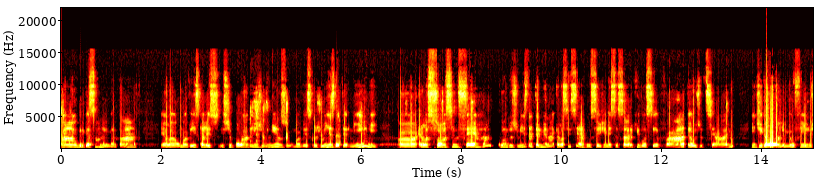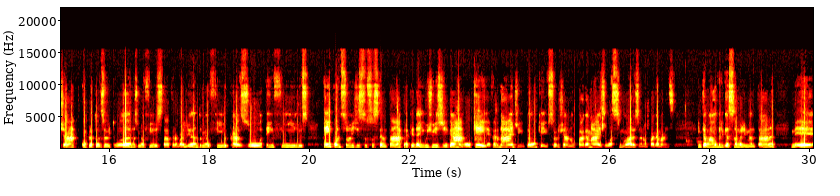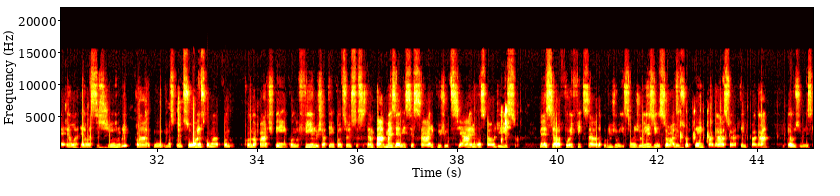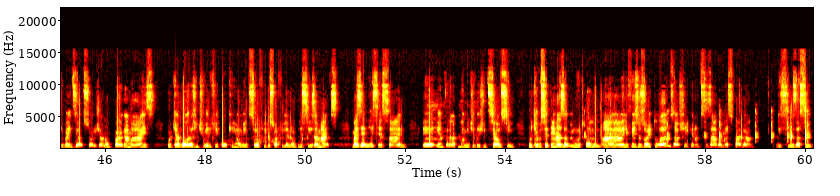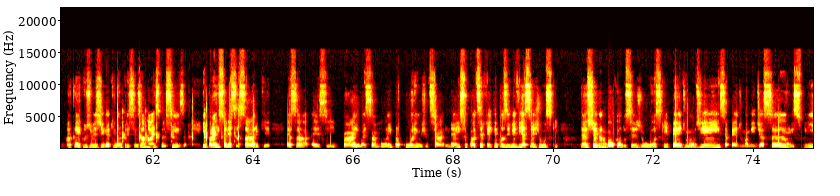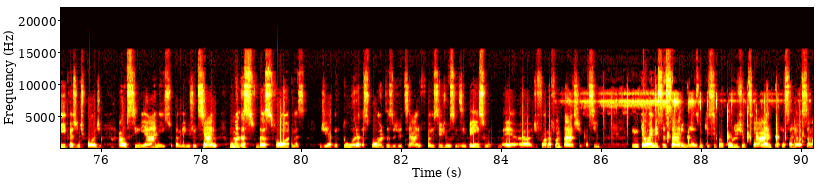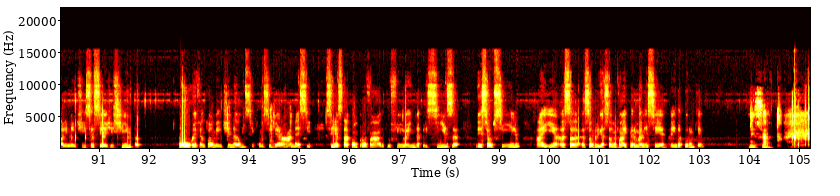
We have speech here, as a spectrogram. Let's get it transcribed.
a, a obrigação alimentar, ela, uma vez que ela é estipulada em juízo, uma vez que o juiz determine, uh, ela só se encerra quando o juiz determinar que ela se encerra, ou seja, é necessário que você vá até o judiciário e diga, olha, meu filho já completou 18 anos, meu filho está trabalhando, meu filho casou, tem filhos, tem condições de se sustentar, para que daí o juiz diga, ah, ok, é verdade, então ok, o senhor já não paga mais, ou a senhora já não paga mais. Então, a obrigação alimentar, é, ela, ela se extingue, claro, com algumas condições, como a, quando, quando a parte tem, quando o filho já tem condições de se sustentar, mas é necessário que o judiciário respalde isso. Né? Se ela foi fixada por um juiz, se um juiz disse, olha, o senhor tem que pagar, a senhora tem que pagar, é o juiz que vai dizer, o senhor já não paga mais, porque agora a gente verificou que realmente seu filho, sua filha não precisa mais. Mas é necessário é, entrar com uma medida judicial, sim. Porque você tem razão, é muito comum. Ah, ele fez 18 anos, eu achei que não precisava mais pagar. Precisa sim. Até que o juiz diga que não precisa mais, precisa. E para isso é necessário que essa, esse pai ou essa mãe procurem o judiciário, né? Isso pode ser feito, inclusive, via Sejusc. Né? Chega no balcão do Sejusc, pede uma audiência, pede uma mediação, explica, a gente pode auxiliar nisso também. O judiciário, uma das, das formas de abertura das portas do judiciário foi o Sejusc, desempenha isso é, de forma fantástica, assim. Então, é necessário mesmo que se procure o judiciário para que essa relação alimentícia seja extinta ou, eventualmente, não, se considerar, né, se, se restar comprovado que o filho ainda precisa desse auxílio, aí essa, essa obrigação vai permanecer ainda por um tempo. Exato.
